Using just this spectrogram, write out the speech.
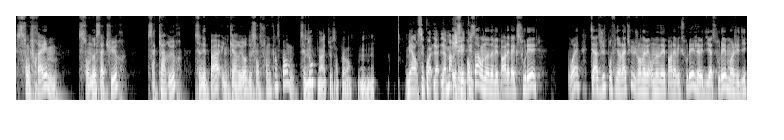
Son frame, son ossature, sa carrure, ce n'est pas une carrure de 175 pounds, c'est Mmh, tout. Ouais, tout simplement. Mmh, mmh. Mais alors, c'est quoi? La, la Et marche elle c'est pour ça, on en avait parlé avec Soulé. Ouais, tiens, juste pour finir là-dessus, avais, on en avait parlé avec Soulé, j'avais dit à Soulé, moi j'ai dit,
